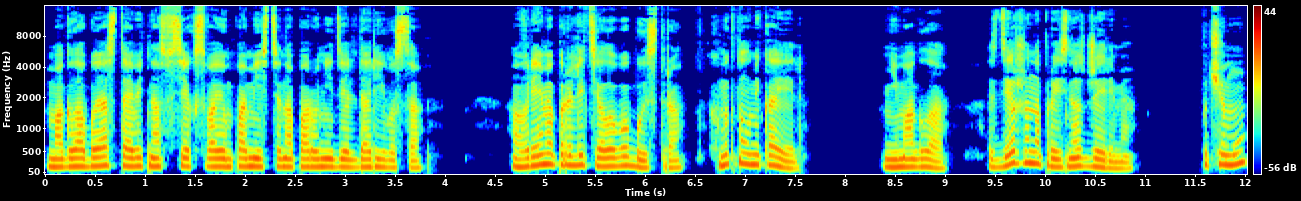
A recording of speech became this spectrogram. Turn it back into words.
«Могла бы оставить нас всех в своем поместье на пару недель до Риваса». «Время пролетело бы быстро», — хмыкнул Микаэль. «Не могла», — сдержанно произнес Джереми. «Почему?»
